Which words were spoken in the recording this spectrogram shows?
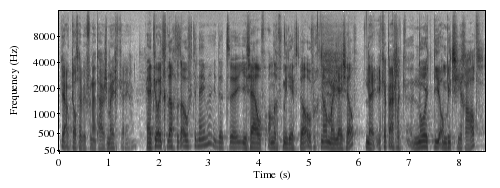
Ja, ook dat heb ik vanuit huis meegekregen. heb je ooit gedacht het over te nemen? Dat jezelf, andere familie heeft het wel overgenomen, maar jij zelf? Nee, ik heb eigenlijk nooit die ambitie gehad.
